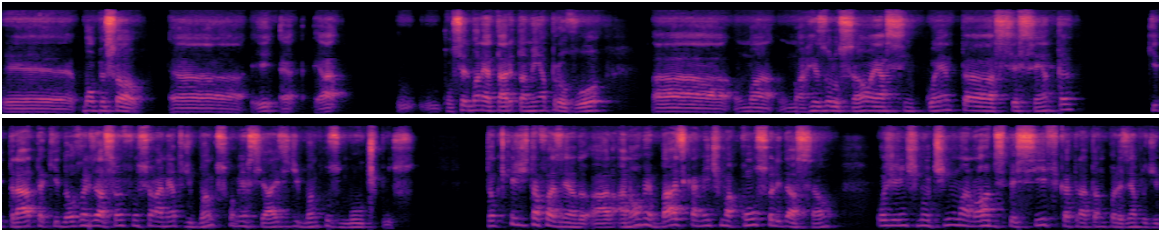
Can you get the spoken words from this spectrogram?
É, bom, pessoal, ah, e- é, a- o, o Conselho Monetário também aprovou uma, uma resolução, é a 5060, que trata aqui da organização e funcionamento de bancos comerciais e de bancos múltiplos. Então, o que a gente está fazendo? A, a norma é basicamente uma consolidação. Hoje a gente não tinha uma norma específica tratando, por exemplo, de,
